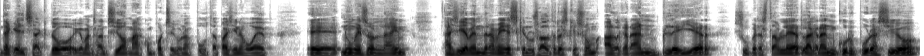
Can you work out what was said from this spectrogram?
d'aquell sector i que pensaven, sí, home, com pot ser que una puta pàgina web eh, només online hagi de vendre més que nosaltres, que som el gran player superestablert, la gran corporació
